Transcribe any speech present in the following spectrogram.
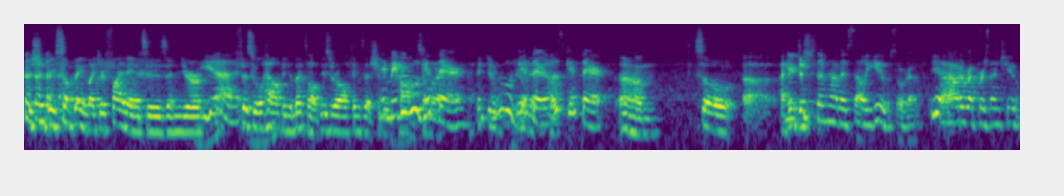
this should be something like your finances and your Yeah. physical health and your mental health these are all things that should Hey, be maybe we'll somewhere. get there. i think you're Maybe we'll get there. there. Let's get there. um so uh, i you think teach just them how to sell you, sort of. Yeah. How to represent you.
